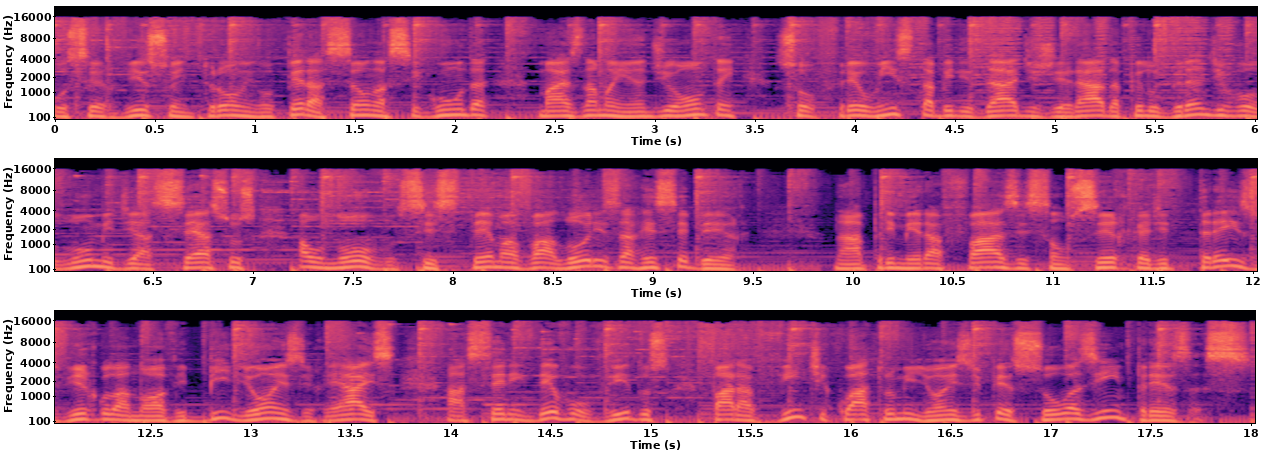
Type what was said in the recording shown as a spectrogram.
O serviço entrou em operação na segunda, mas na manhã de ontem sofreu instabilidade gerada pelo grande volume de acessos ao novo sistema Valores a Receber. Na primeira fase, são cerca de 3,9 bilhões de reais a serem devolvidos para 24 milhões de pessoas e empresas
